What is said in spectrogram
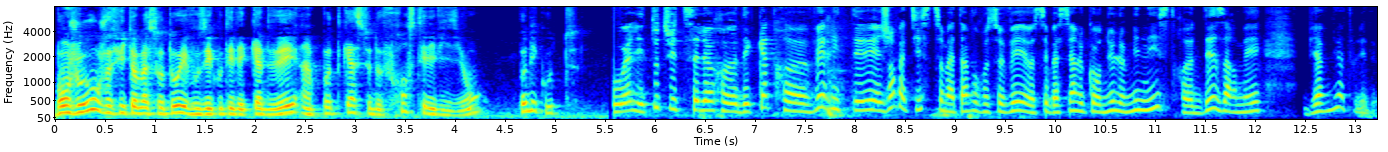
Bonjour, je suis Thomas Soto et vous écoutez Les 4V, un podcast de France Télévisions. Bonne écoute. Allez, tout de suite, c'est l'heure euh, des quatre euh, vérités. Jean-Baptiste, ce matin, vous recevez euh, Sébastien Lecornu, le ministre des Armées. Bienvenue à tous les deux.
